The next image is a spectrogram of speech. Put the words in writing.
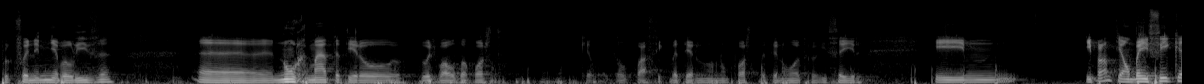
porque foi na minha baliza. Ah, num remate atirou duas bolas ao poste. Aquele, aquele clássico bater num, num poste, bater no outro e sair. E, e pronto, é um Benfica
